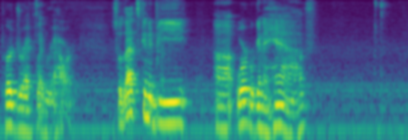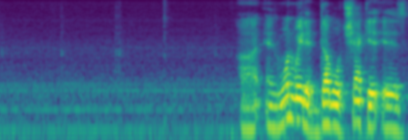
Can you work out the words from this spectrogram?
per direct labor hour. So that's going to be uh, what we're going to have. Uh, and one way to double check it is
